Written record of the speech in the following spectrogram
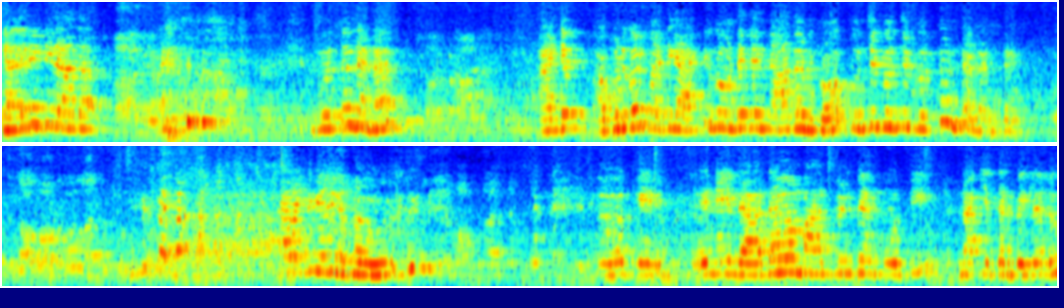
గవిరెడ్డి రాధా. గుర్తుందన్నా? అంటే అప్పుడు కూడా పెద్దగా యాక్టివ్గా ఉండేదని కాదనుకో కొంచెం కొంచెం గుర్తుంటాను అంతే. కరెక్ట్గా చెప్పావు. ఓకే నేను రాధా మా హస్బెండ్ పేరు మూర్తి నాకు ఇద్దరు పిల్లలు.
